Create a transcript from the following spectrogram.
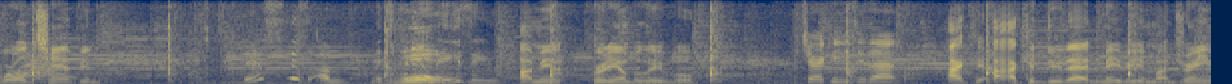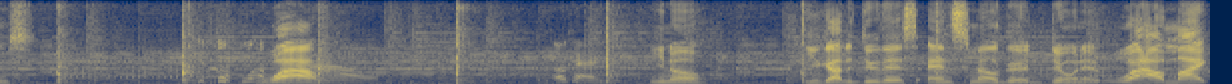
world Wow. champion. This is um, it's Whoa. amazing. I mean, pretty unbelievable. Jared, can you do that? I could, I could do that maybe in my dreams. Wow. Wow. Okay. You know, you got to do this and smell good doing it. Wow, Mike.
